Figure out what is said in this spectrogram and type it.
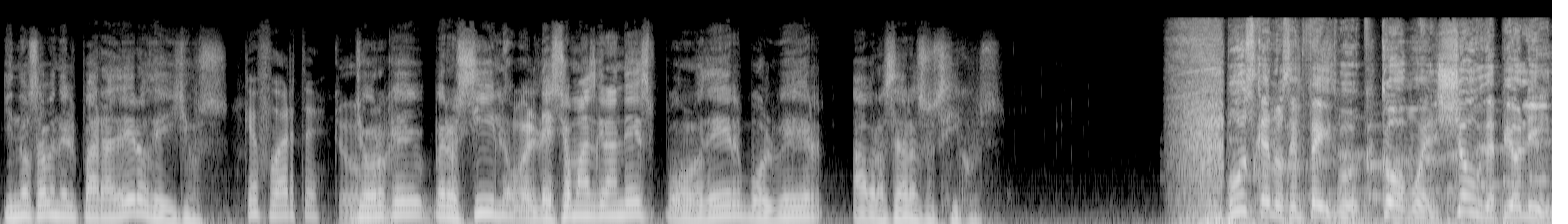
y no saben el paradero de ellos. Qué fuerte. Yo creo que, pero sí, lo, el deseo más grande es poder volver a abrazar a sus hijos. Búscanos en Facebook como el show de Piolín.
